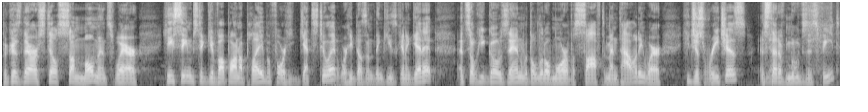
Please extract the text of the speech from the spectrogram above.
because there are still some moments where he seems to give up on a play before he gets to it, where he doesn't think he's going to get it. And so he goes in with a little more of a soft mentality where he just reaches instead of moves his feet.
